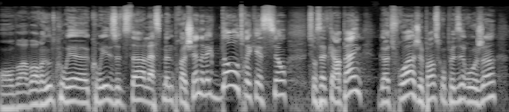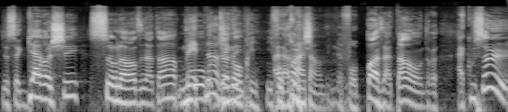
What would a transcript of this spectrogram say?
On va avoir un autre courrier, euh, courrier des auditeurs la semaine prochaine avec d'autres questions sur cette campagne. Godefroy, je pense qu'on peut dire aux gens de se garrocher sur leur ordinateur. pour Maintenant, j'ai compris. Il à faut pas ruche. attendre. Il ne faut pas attendre. À coup sûr.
